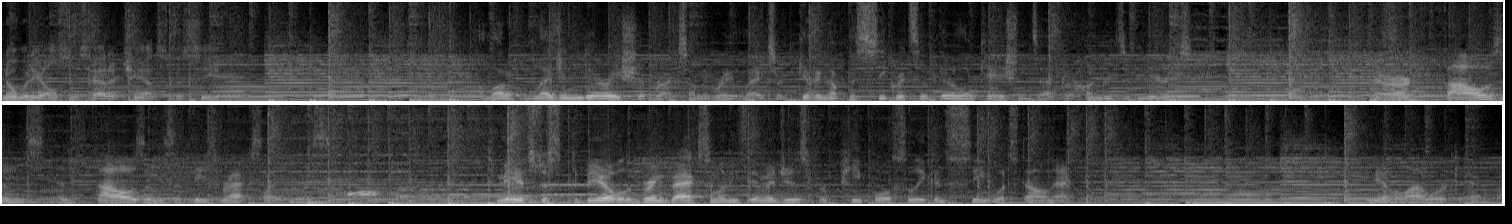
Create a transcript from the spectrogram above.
nobody else has had a chance to see. A lot of legendary shipwrecks on the Great Lakes are giving up the secrets of their locations after hundreds of years. There are thousands and thousands of these wrecks like this. To me, it's just to be able to bring back some of these images for people so they can see what's down there. We have a lot of work ahead of us.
